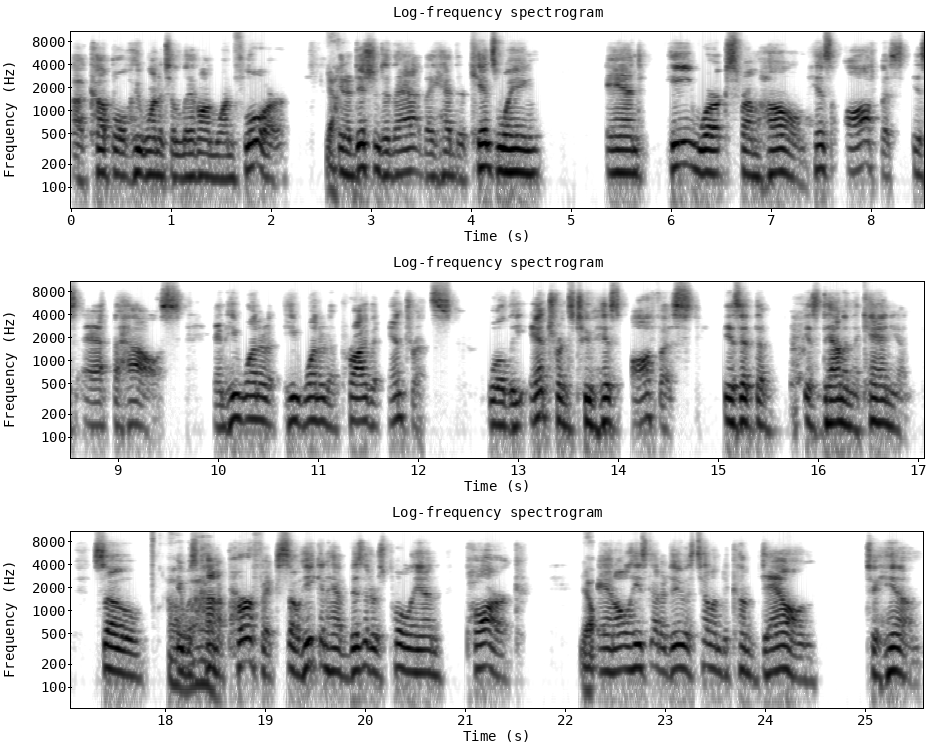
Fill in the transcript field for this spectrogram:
a couple who wanted to live on one floor. Yeah. In addition to that, they had their kids' wing, and he works from home. His office is at the house and he wanted he wanted a private entrance. Well, the entrance to his office is at the is down in the canyon. So oh, it was wow. kind of perfect. So he can have visitors pull in, park, yep. and all he's got to do is tell him to come down to him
